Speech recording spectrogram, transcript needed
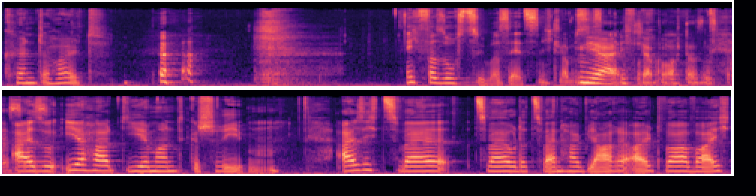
könnte halt. Ich versuche es zu übersetzen. Ich glaube, Ja, ich glaube auch, dass es besser Also, ihr hat jemand geschrieben. Als ich zwei, zwei oder zweieinhalb Jahre alt war, war ich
